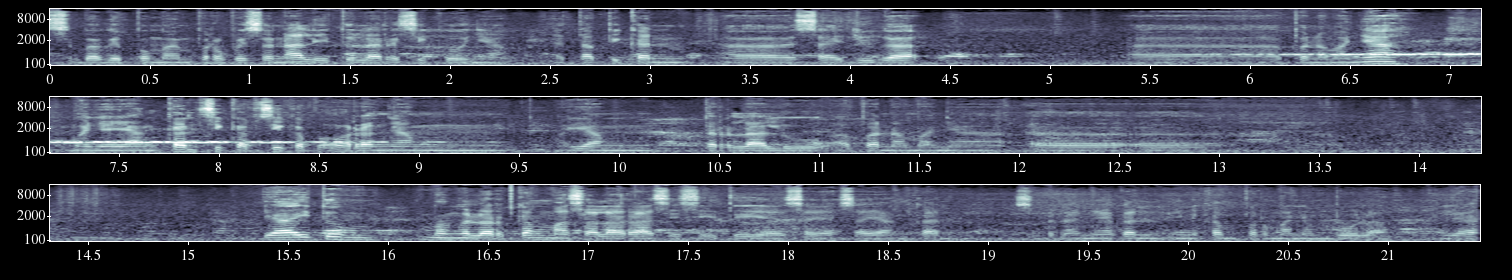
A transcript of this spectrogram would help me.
Sebagai pemain profesional itulah resikonya. Uh, tapi kan uh, saya juga uh, apa namanya menyayangkan sikap-sikap orang yang yang terlalu apa namanya uh, uh, ya itu mengeluarkan masalah rasis itu ya saya sayangkan. Sebenarnya kan ini kan permainan bola ya.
